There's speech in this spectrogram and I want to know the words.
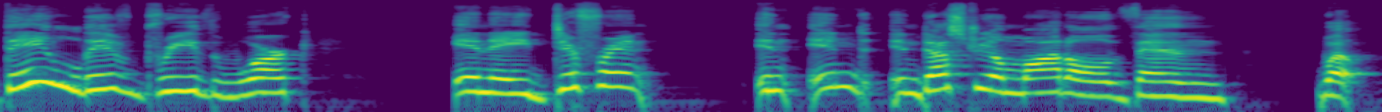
they live breathe work in a different in, in industrial model than well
